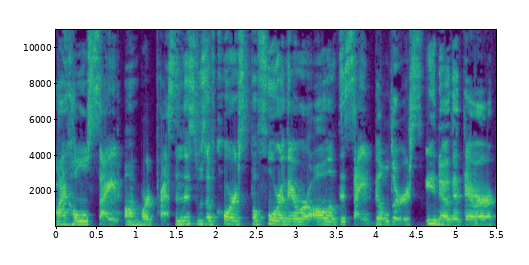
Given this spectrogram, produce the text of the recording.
my whole site on WordPress. And this was, of course, before there were all of the site builders, you know, that there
